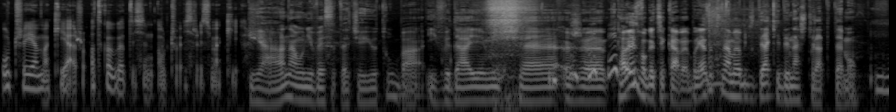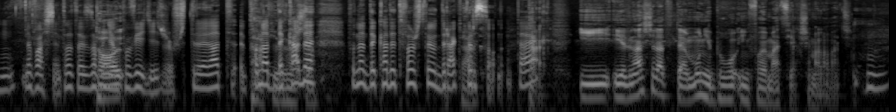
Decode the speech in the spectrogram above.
uczy je makijażu? Od kogo ty się nauczyłeś robić makijaż? Ja na Uniwersytecie YouTube'a i wydaje mi się, że to jest w ogóle ciekawe, bo ja zaczynałem robić drag 11 lat temu. Mhm. No właśnie, to tak zapomniałam powiedzieć, że już tyle lat, ponad, 11. dekadę, ponad dekadę tworzysz swoją drag Tak. personę, tak? Tak. I 11 lat temu nie było informacji, jak się malować. Mhm.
